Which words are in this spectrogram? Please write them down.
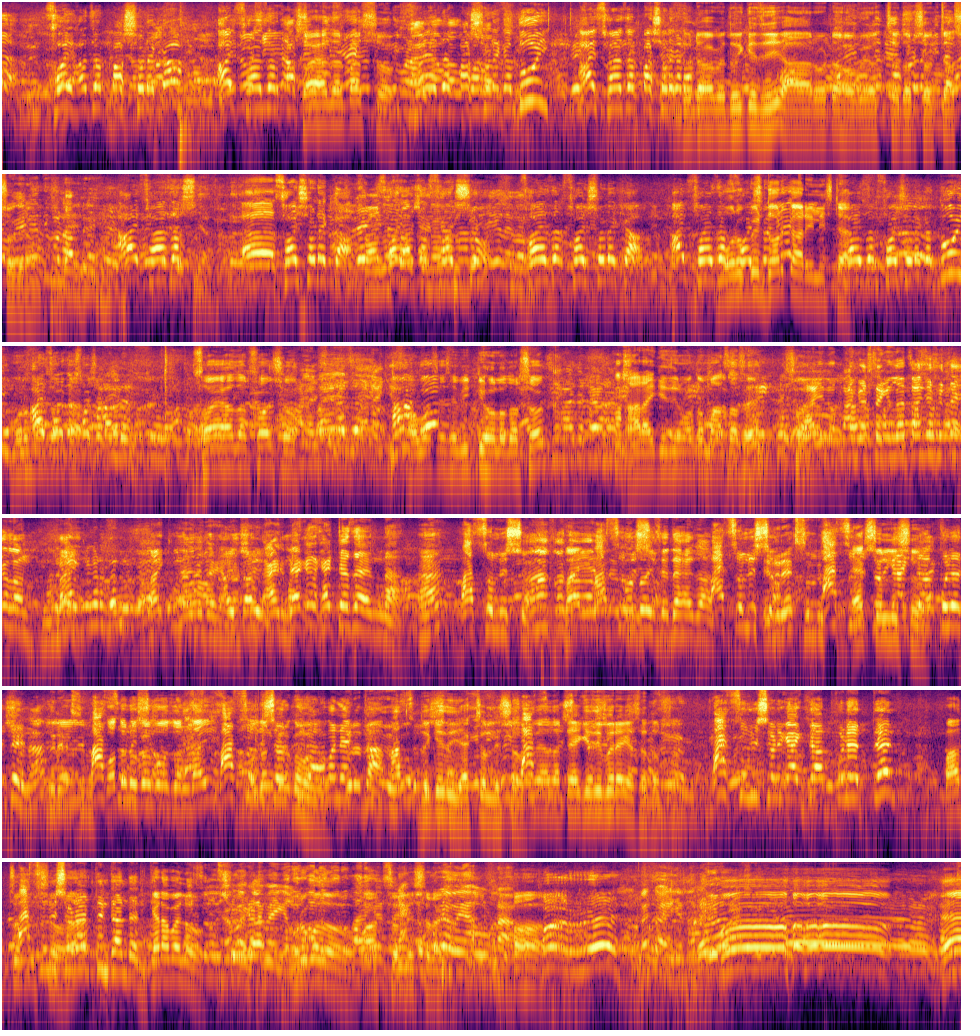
ছয় হাজার পাঁচশো টাকা আয় ছয় হাজার পাঁচশো ছয় হাজার পাঁচশো ছয় হাজার পাঁচশো টাকা দুই আয় ছয় হাজার পাঁচশো টাকা ওটা হবে দুই কেজি আর ওটা হবে হচ্ছে দর্শক চারশো গ্রাম আয় ছয় হাজার ছয়শো টাকা ছয়শো ছয় হাজার ছয়শো টাকা আয় ছয় হাজার মুরব্বির দরকার ইলিশটা। ছয় হাজার ছয়শো টাকা দুই আয় ছয় হাজার ছয়শো টাকা ছয় হাজার ছয়শো অবশেষে বিক্রি হলো দর্শক আড়াই কেজির মতো মাছ আছে। হ্যাঁ? মানে দুই কেজি একচল্লিশশো। দুই হাজার টাকা কেজি বেড়ে গেছে দর্শক। পাঁচচল্লিশশো কেটা পাইলো? গরু কত? পাঁচচল্লিশশো টাকা।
